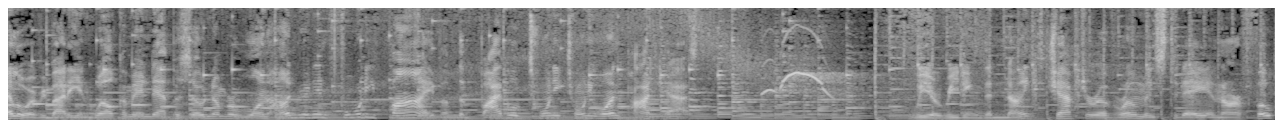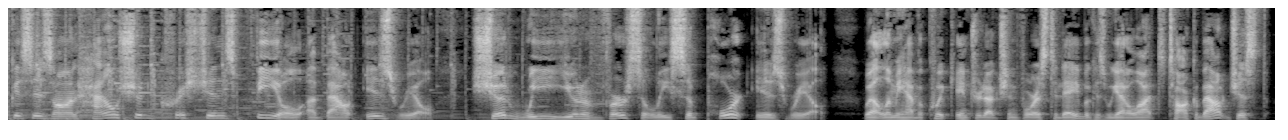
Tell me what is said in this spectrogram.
Hello, everybody, and welcome into episode number 145 of the Bible 2021 podcast. We are reading the ninth chapter of Romans today, and our focus is on how should Christians feel about Israel? Should we universally support Israel? Well, let me have a quick introduction for us today because we got a lot to talk about. Just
